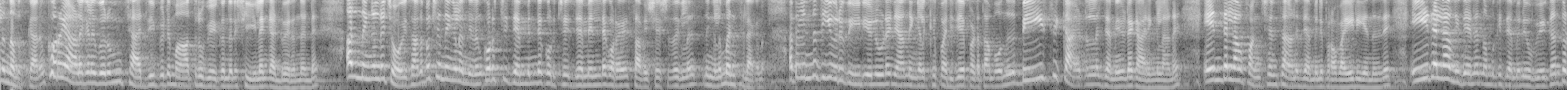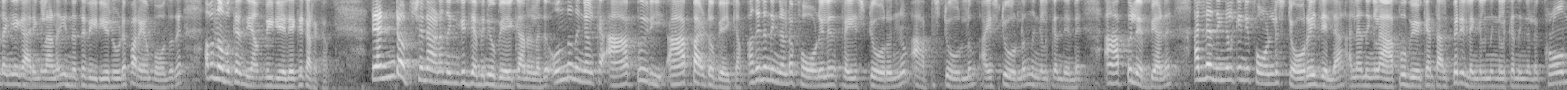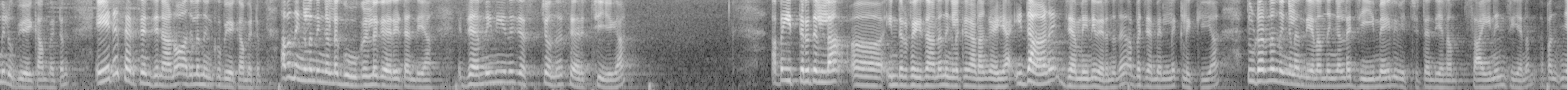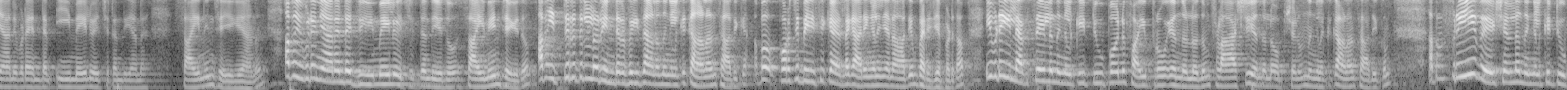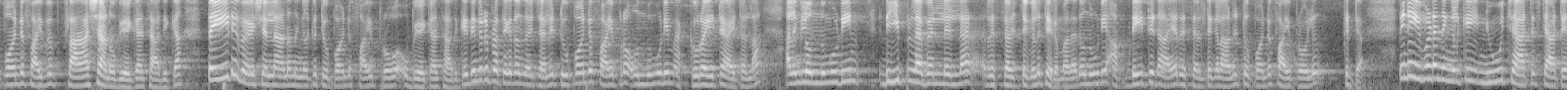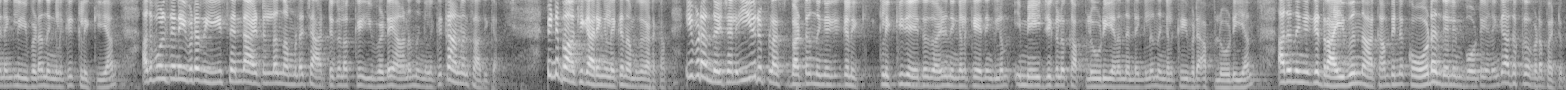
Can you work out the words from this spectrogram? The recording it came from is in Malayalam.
ഹലോ നമസ്കാരം. കുറേ ആളുകൾ വെറും ചാറ്റ് ജി പി ടി മാത്രം ഉപയോഗിക്കുന്ന ഒരു ശീലം കണ്ടുവരുന്നുണ്ട്. അത് നിങ്ങളുടെ ചോയ്സാണ് പക്ഷേ നിങ്ങൾ എന്ത് കുറച്ച് ജെമ്മിന്റെ കുറച്ച് ജെമ്മിന്റെ കുറേ സവിശേഷതകൾ നിങ്ങൾ മനസ്സിലാക്കണം. അപ്പോൾ ഇന്നത്തെ ഈ ഒരു വീഡിയോയിലൂടെ ഞാൻ നിങ്ങൾക്ക് പരിചയപ്പെടുത്താൻ പോകുന്നത് ബേസിക് ആയിട്ടുള്ള ജെമിനിയുടെ കാര്യങ്ങളാണ്. എന്തെല്ലാം ഫങ്ഷൻസ് ആണ് ജെമിനി പ്രൊവൈഡ് ചെയ്യുന്നത്? ഏതെല്ലാം വിധേന നമുക്ക് ജെമിനി ഉപയോഗിക്കാൻ തുടങ്ങിയ കാര്യങ്ങളാണ് ഇന്നത്തെ വീഡിയോയിലൂടെ പറയാൻ പോകുന്നത്? അപ്പോൾ നമുക്ക് എന്ത് ചെയ്യാം? വീഡിയോയിലേക്ക് കിടക്കാം. രണ്ട് ഓപ്ഷനാണ് നിങ്ങൾക്ക് ജെമിനി ഉപയോഗിക്കാനുള്ളത്. ഒന്ന് നിങ്ങൾക്ക് ആപ്പ് ആപ്പായിട്ട് ഉപയോഗിക്കാം. അതിന് നിങ്ങളുടെ ഫോണിൽ പ്ലേ സ്റ്റോറിനും ആപ്പ് സ്റ്റോറിലും ഐ സ്റ്റോറിലും നിങ്ങൾക്ക് എന്തുണ്ട്? ആപ്പ് ലഭ്യമാണ് അല്ല നിങ്ങൾക്ക് ഇനി ഫോണിൽ സ്റ്റോറേജ് ഇല്ല. അല്ല നിങ്ങൾ ആപ്പ് ഉപയോഗിക്കാൻ താല്പര്യമില്ലെങ്കിൽ നിങ്ങൾക്ക് നിങ്ങളുടെ ക്രോമിൽ ഉപയോഗിക്കാൻ പറ്റും. ഏത് സെർച്ച് എഞ്ചിനാണോ അതിൽ നിങ്ങൾക്ക് ഉപയോഗിക്കാൻ പറ്റും. അപ്പോൾ നിങ്ങൾ നിങ്ങളുടെ ഗൂഗിളിൽ കയറിയിട്ട് എന്ത് ചെയ്യുക? ജെമിനി എന്ന് ജസ്റ്റ് ഒന്ന് സെർച്ച് ചെയ്യുക. അപ്പോൾ ഇത്തരത്തിലുള്ള ഇന്റർഫേസാണ് നിങ്ങൾക്ക് കാണാൻ കഴിയുക. ഇതാണ് ജെമിനി വരുന്നത്. അപ്പോൾ ജെമിനിൽ ക്ലിക്ക് ചെയ്യുക. തുടർന്ന് നിങ്ങൾ എന്ത് ചെയ്യണം? നിങ്ങളുടെ ജിമെയിൽ വെച്ചിട്ട് എന്ത് ചെയ്യണം? സൈൻ ഇൻ ചെയ്യണം. അപ്പം ഞാനിവിടെ എന്റെ ഇമെയിൽ വെച്ചിട്ട് എന്ത് ചെയ്യാണ്? സൈൻ ഇൻ ചെയ്യുകയാണ്. അപ്പോൾ ഇവിടെ ഞാൻ എന്റെ ജിമെയിൽ വെച്ചിട്ട് എന്ത് ചെയ്തു? സൈൻ ഇൻ ചെയ്തു. അപ്പോൾ ഇത്തരത്തിലുള്ള ഒരു ഇന്റർഫേസ് ആണ് നിങ്ങൾക്ക് കാണാൻ സാധിക്കുക. അപ്പോൾ കുറച്ച് ബേസിക് ആയിട്ടുള്ള കാര്യങ്ങൾ ഞാൻ ആദ്യം പരിചയപ്പെടുത്താം. ഇവിടെ ഈ ലെഫ്റ്റ് സൈഡിൽ നിങ്ങൾക്ക് ഈ ടു പോയിന്റ് ഫൈവ് പ്രോ എന്നുള്ളതും ഫ്ലാഷ് എന്നുള്ള ഓപ്ഷനും നിങ്ങൾക്ക് കാണാൻ സാധിക്കും. അപ്പോൾ ഫ്രീ വേർഷനിൽ നിങ്ങൾക്ക് ടു പോയിന്റ് ഫൈവ് ഫ്ലാഷ് ആണ് ഉപയോഗിക്കാൻ സാധിക്കുക. പെയ്ഡ് വേർഷനിലാണ് നിങ്ങൾക്ക് ടു പോയിന്റ് ഫൈവ് പ്രോ ഉപയോഗിക്കാൻ സാധിക്കുക. ഇതിന്റെ ഒരു പ്രത്യേകത എന്താ വെച്ചാൽ ടു പോയിന്റ് ഫൈവ് പ്രോ ഒന്നും കൂടിയും അക്യുറേറ്റ് ആയിട്ടുള്ള അല്ലെങ്കിൽ ഒന്നും കൂടിയും ഡീപ്പ് ലെവലിലുള്ള റിസൾട്ടുകൾ തരും. അതായത് ഒന്നും കൂടി അപ്ഡേറ്റഡ് ആയ റിസൾട്ടുകളാണ് ടു പോയിന്റ് ഫൈവ് പ്രോയിൽ കിട്ടുക. പിന്നെ ഇവിടെ നിങ്ങൾക്ക് ന്യൂ ചാറ്റ് സ്റ്റാർട്ട് ചെയ്യണമെങ്കിൽ ഇവിടെ നിങ്ങൾക്ക് ക്ലിക്ക് ചെയ്യാം. അതുപോലെ തന്നെ ഇവിടെ റീസെന്റ് ആയിട്ടുള്ള നമ്മുടെ ചാറ്റുകളൊക്കെ ഇവിടെയാണ് നിങ്ങൾക്ക് കാണാൻ സാധിക്കുക. പിന്നെ ബാക്കി കാര്യങ്ങളിലേക്ക് നമുക്ക് കിടക്കാം. ഇവിടെ എന്താ വെച്ചാൽ ഈ ഒരു പ്ലസ് ബട്ടൺ നിങ്ങൾക്ക് ക്ലിക്ക് ക്ലിക്ക് ചെയ്തത് വഴി നിങ്ങൾക്ക് ഏതെങ്കിലും ഇമേജുകളൊക്കെ അപ്ലോഡ് ചെയ്യണമെന്നുണ്ടെങ്കിൽ നിങ്ങൾക്ക് ഇവിടെ അപ്ലോഡ് ചെയ്യാം. അത് നിങ്ങൾക്ക് ഡ്രൈവ് നിന്നാക്കാം പിന്നെ കോഡ് എന്തെങ്കിലും ഇമ്പോർട്ട് ചെയ്യണമെങ്കിൽ അതൊക്കെ ഇവിടെ പറ്റും.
